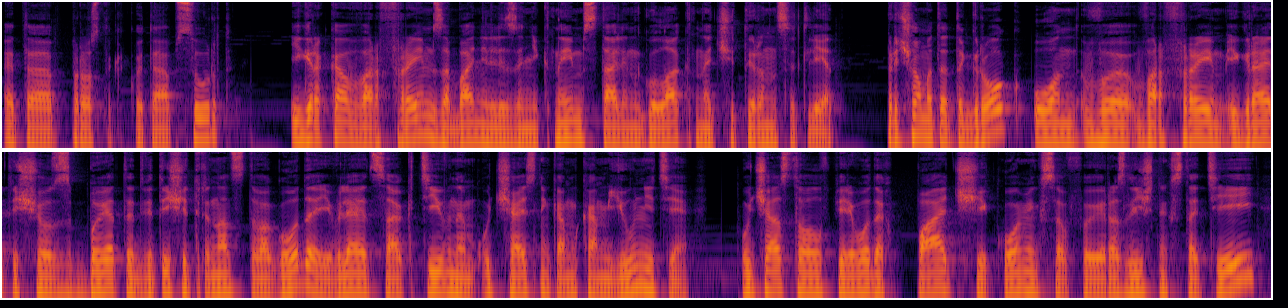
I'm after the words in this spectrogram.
это просто какой-то абсурд. Игрока в Warframe забанили за никнейм Сталин Гулаг на 14 лет. Причем этот игрок, он в Warframe играет еще с беты 2013 года, является активным участником комьюнити, участвовал в переводах патчей, комиксов и различных статей –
